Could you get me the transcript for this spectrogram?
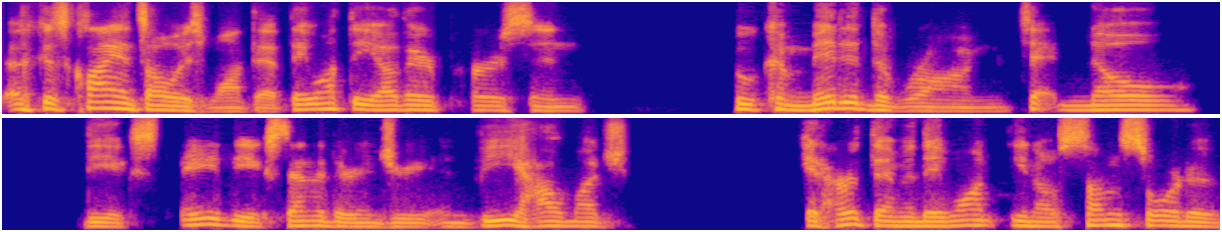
because clients always want that. They want the other person who committed the wrong to know the ex- a the extent of their injury and b how much it hurt them, and they want you know some sort of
